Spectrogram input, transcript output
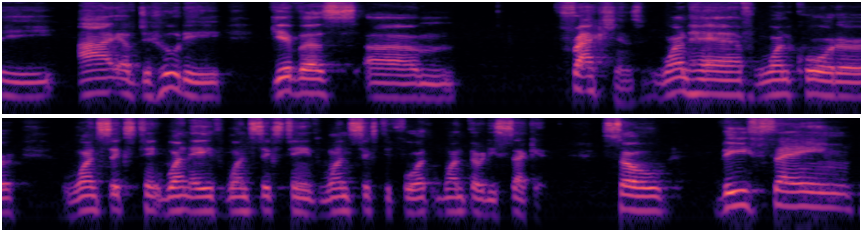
the eye of Jehuti give us um, fractions: one half, one quarter, one sixteenth, one eighth, one sixteenth, one sixty fourth, one thirty second. So these same,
